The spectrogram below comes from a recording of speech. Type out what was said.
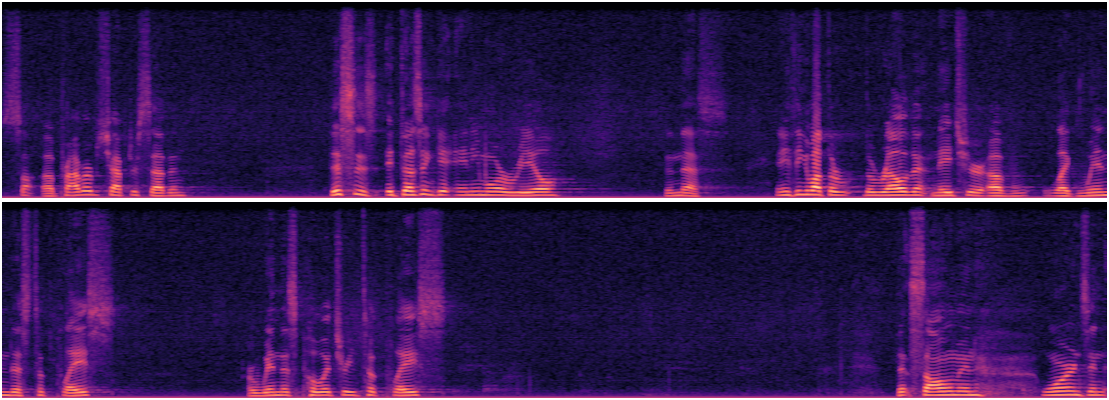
So, uh, Proverbs chapter 7. This is, it doesn't get any more real than this. And you think about the, the relevant nature of like when this took place or when this poetry took place. That Solomon warns, and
